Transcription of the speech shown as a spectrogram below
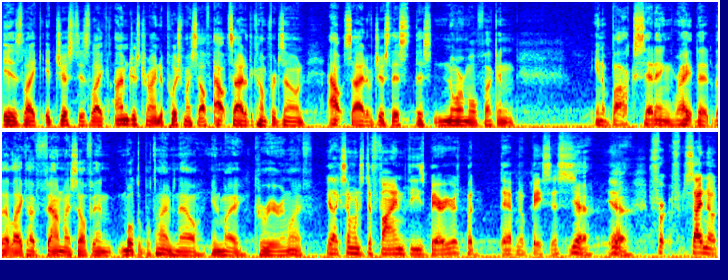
is like it just is like I'm just trying to push myself outside of the comfort zone outside of just this this normal fucking in a box setting, right? That that like I've found myself in multiple times now in my career and life. Yeah, like someone's defined these barriers, but they have no basis. Yeah, yeah. For, for- side note,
